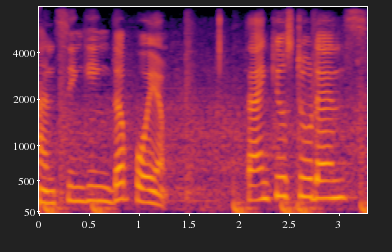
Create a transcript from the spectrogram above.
and singing the poem. Thank you, students.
